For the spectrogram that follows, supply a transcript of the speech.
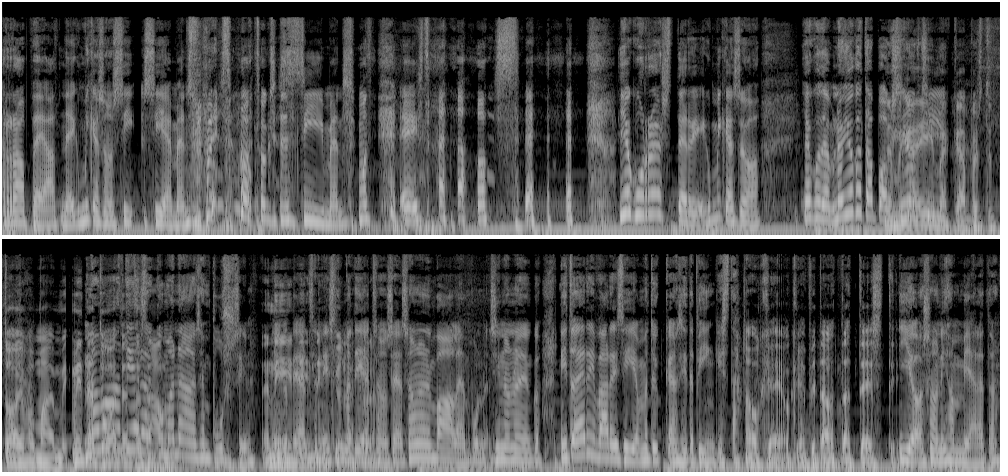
rapeat, ne, mikä se on, si- Siemens? Mä en sano, että onko se se Siemens, mutta ei sitä ole se. Joku rösteri, mikä se on? Joku tämmönen, no joka No tapauksessa. mikä siinä on si- ihmekään pysty toivomaan. Mi- Mitä Mä vaan tuotetta tiedän, sä kun mä näen sen pussin. Niin, Niin, niin, niin, tiedät, niin, niin, kyllä, mä tiedän, että se kyllä. on se. Se on vaaleanpunna. Siinä on niin, niitä on eri värisiä ja mä tykkään siitä pinkistä. Okei, okay, okei, okay, pitää ottaa testiin. Joo, se on ihan mieletön.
